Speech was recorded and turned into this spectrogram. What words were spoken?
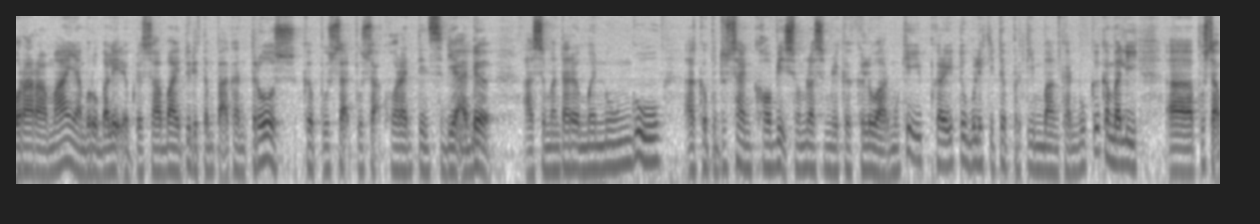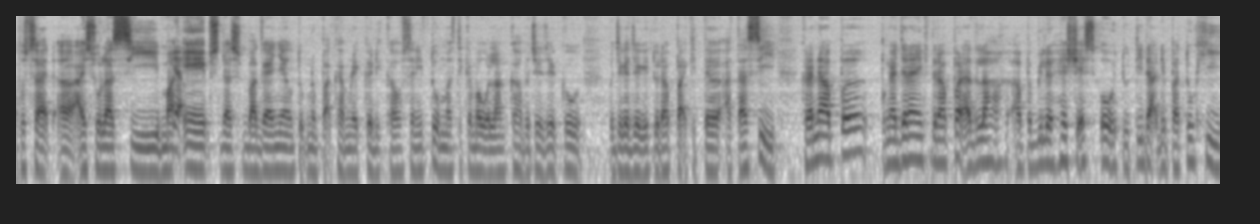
orang ramai yang baru balik daripada Sabah itu ditempatkan terus ke pusat-pusat kuarantin sedia ada uh, sementara menunggu uh, keputusan COVID-19 mereka keluar. Mungkin perkara itu boleh kita pertimbangkan. Buka kembali uh, pusat-pusat uh, isolasi, MAEPS ya. dan sebagainya untuk menempatkan mereka di kawasan itu. Memastikan bahawa langkah berjaga-jaga, berjaga-jaga itu dapat kita atasi. Kerana apa? Pengajaran yang kita dapat adalah apabila HSO itu tidak dipatuhi,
